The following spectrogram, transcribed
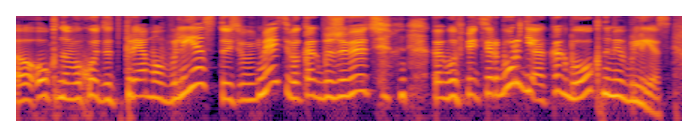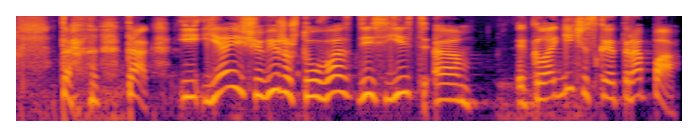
да. Э, окна выходят прямо в лес. То есть, вы понимаете, вы как бы живете как бы в Петербурге, а как бы окнами в лес. Так, так и я еще вижу, что у вас здесь есть а, экологическая тропа.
